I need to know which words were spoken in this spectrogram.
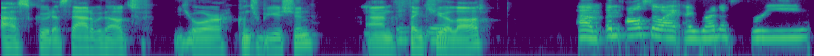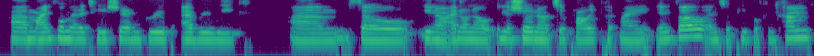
as good as that without your contribution and thank, thank you. you. a lot um, and also I, I run a free uh, mindful meditation group every week um, so, you know, I don't know, in the show notes, you'll probably put my info and so people can come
